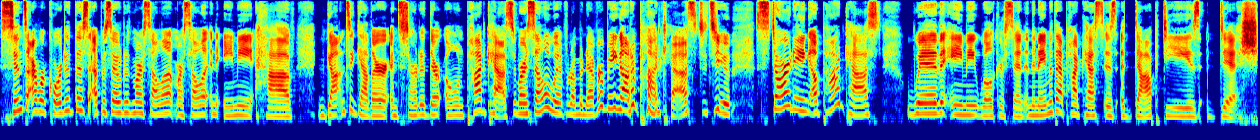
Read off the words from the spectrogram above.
Since I recorded this episode with Marcella, Marcella and Amy have gotten together and started their own podcast. Marcella went from never being on a podcast to starting a podcast podcast with Amy Wilkerson. And the name of that podcast is Adoptees Dish.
